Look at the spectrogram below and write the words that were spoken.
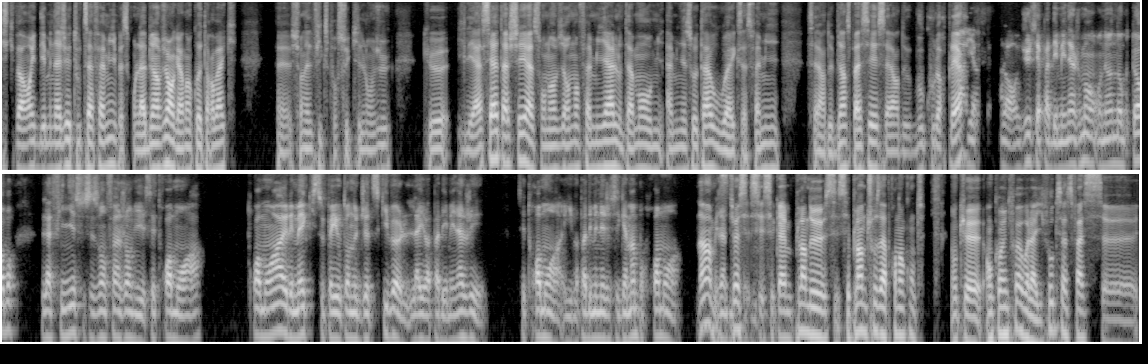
Est-ce qu'il va envie de déménager toute sa famille? Parce qu'on l'a bien vu en regardant quarterback sur Netflix pour ceux qui l'ont vu qu'il est assez attaché à son environnement familial, notamment à Minnesota, où avec sa famille, ça a l'air de bien se passer, ça a l'air de beaucoup leur plaire. Ah, alors, juste, il n'y a pas de déménagement. On est en octobre, la fini ce saison fin janvier. C'est trois mois. Trois mois, et les mecs, ils se payent autant de jets qu'ils veulent. Là, il va pas déménager. C'est trois mois. Il ne va pas déménager ses gamins pour trois mois. Non, mais tu vois, c'est quand même plein de, c'est plein de choses à prendre en compte. Donc, euh, encore une fois, voilà, il faut que ça se fasse. Euh,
